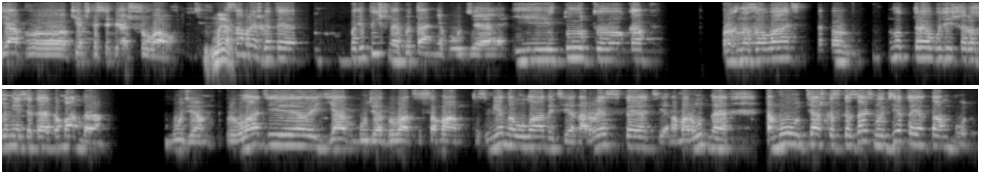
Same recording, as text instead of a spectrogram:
я б э, кепска сябе адчуваў. Насамрэч гэта палітычнае пытанне будзе. І тут э, каб прагназаваць э, ну, трэба будзе яшчэ разумець якая каманда будзе пры ўладзе як будзе адбывацца сама змена ўлады ці яна рэзкая ці яна марудная Таму цяжка сказаць но дзе-то я там буду.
